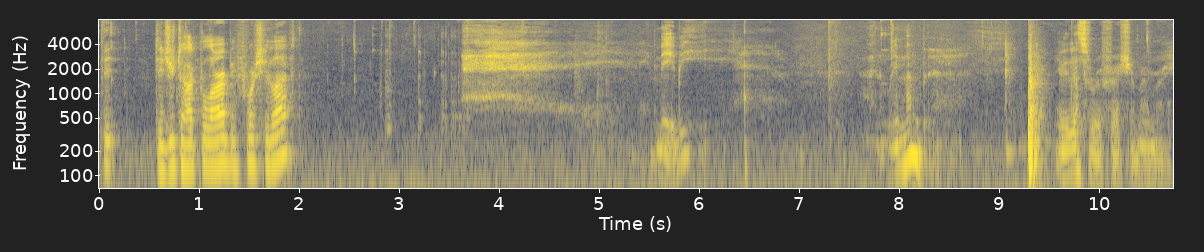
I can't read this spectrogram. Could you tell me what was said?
Did, did you talk to Laura before she left? Maybe. I don't remember. Maybe this will refresh your memory.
